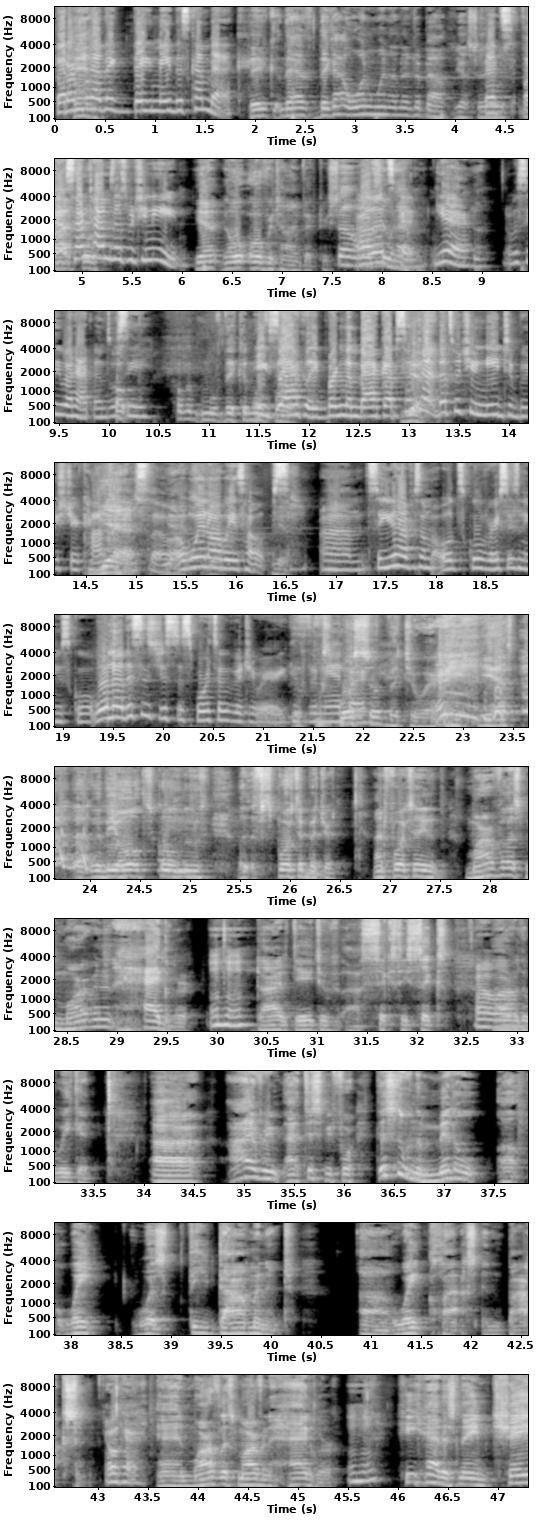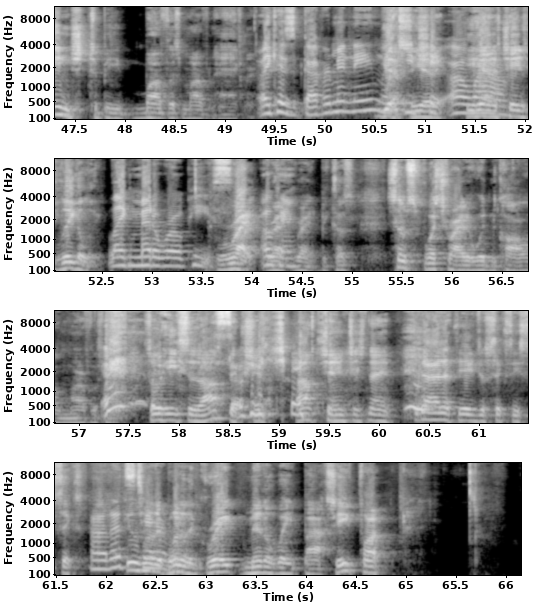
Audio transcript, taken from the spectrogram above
But I'm And- glad they, they made this comeback. They they, have, they got one win under the belt yesterday. That's it was that, five, four- sometimes that's what you need. yeah, no overtime victory. So oh, we'll Oh, see that's what good. happens. Yeah. We'll see what happens. We'll Hope, see. Hope it move, they can move forward. Exactly. Bring them back up. Sometimes Yes. that's what you need to boost your confidence, Yes, though. yes, a win always helps. Um, so you have some old school versus new school. Well, no, this is just a sports obituary because the man. Sports bar- obituary, yes, the old school news, sports obituary. Unfortunately, marvelous Marvin Hagler died at the age of uh, sixty-six Mm-hmm. Oh, wow. over the weekend. Uh, I re- uh, this before. This is when the middle uh, weight was the dominant uh, weight class in boxing, Okay. and marvelous Marvin Hagler. Mm-hmm. He had his name changed to be marvelous Marvin Hagler. Like his government name? Like Yes, he, had, cha- oh, he wow. had it changed legally. Like Metta World Peace. Right, Okay. right, right. Because some sports writer wouldn't call him marvelous. so he said, "I'll fix he it. I'll change his name." He died at the age of sixty-six. Oh, that's he was one of, terrible. one of the great middleweight boxers. He fought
